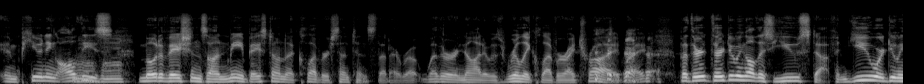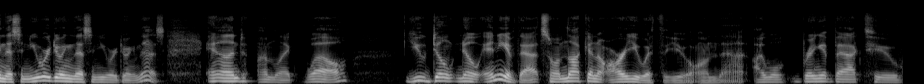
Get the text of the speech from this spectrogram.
impugning all mm -hmm. these mm-hmm. motivations on me based on a clever sentence that I wrote, whether or not it was really clever. I tried, right? but they're, they're doing all this you stuff and you are doing this and you are doing this and you are doing this. And I'm like, well, you don't know any of that, so I'm not going to argue with you on that. I will bring it back to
